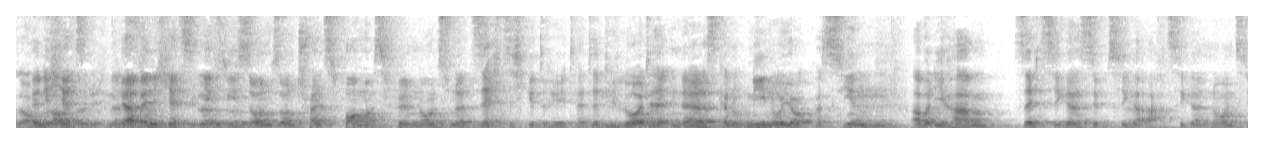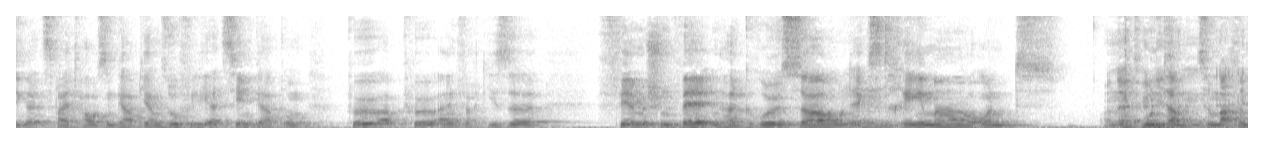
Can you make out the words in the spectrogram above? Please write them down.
Also auch Wenn ich jetzt, ne? ja, Das wenn ich jetzt irgendwie so einen, so einen Transformers-Film 1960 gedreht hätte, die Mhm. Leute hätten, naja, das kann doch nie in New York passieren. Mhm. Aber die haben 60er, 70er, 80er, 90er, 2000 gehabt. Die haben so viele Jahrzehnte gehabt, um peu à peu einfach diese filmischen Welten halt größer und mhm. extremer und, und bunter in, zu machen.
